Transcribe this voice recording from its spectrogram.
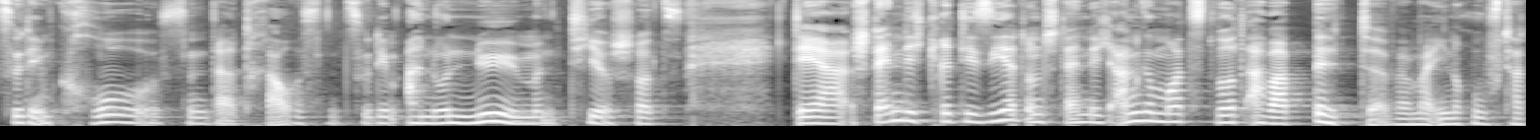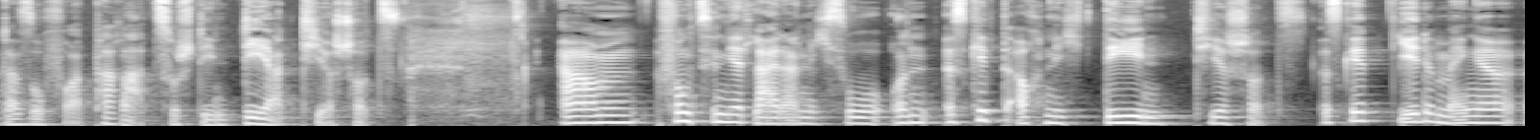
zu dem Großen da draußen, zu dem anonymen Tierschutz, der ständig kritisiert und ständig angemotzt wird, aber bitte, wenn man ihn ruft, hat er sofort parat zu stehen, der Tierschutz ähm, funktioniert leider nicht so. Und es gibt auch nicht den Tierschutz. Es gibt jede Menge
